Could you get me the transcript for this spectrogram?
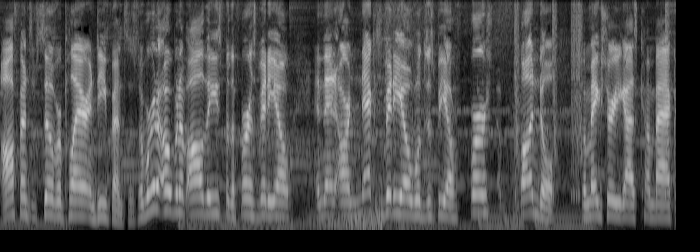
offensive silver player, and defensive. So we're going to open up all these for the first video. And then our next video will just be our first bundle. So make sure you guys come back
